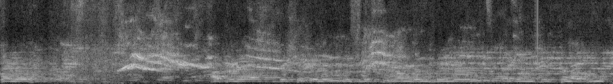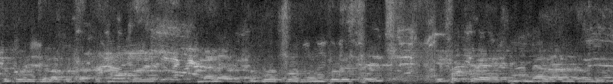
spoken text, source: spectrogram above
হ্যালো। আপনারা দেখতে পেলেন যে দৃষ্টিনন্দন বেলুন এবং দৃষ্টি অবমুক্ত করে জেলা প্রশাসক মহোদয় মেলার শুভ উদ্বোধন করেছেন। এ পর্যায়ে তিনি মেলার বিভিন্ন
